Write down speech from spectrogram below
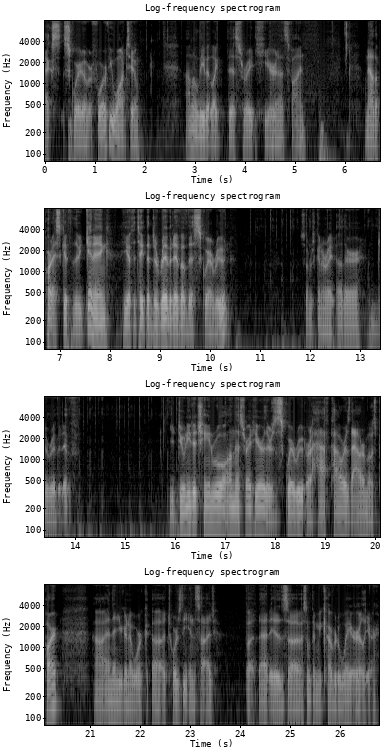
x squared over 4 if you want to. I'm going to leave it like this right here, and that's fine. Now, the part I skipped at the beginning, you have to take the derivative of this square root. So I'm just going to write other derivative. You do need a chain rule on this right here. There's a square root or a half power as the outermost part. Uh, and then you're going to work uh, towards the inside. But that is uh, something we covered way earlier.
